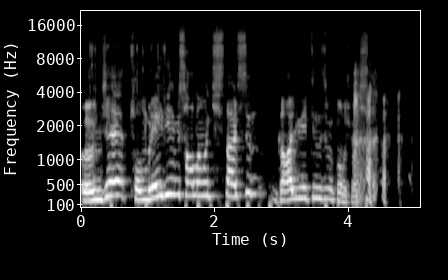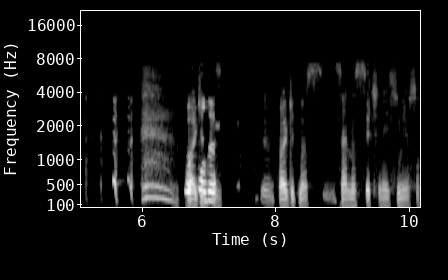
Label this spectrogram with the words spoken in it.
önce Tom Brady'ye mi sallamak istersin, galibiyetinizi mi konuşmak istersin? Fark etmez. Fark etmez. Sen nasıl seçeneği sunuyorsun?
